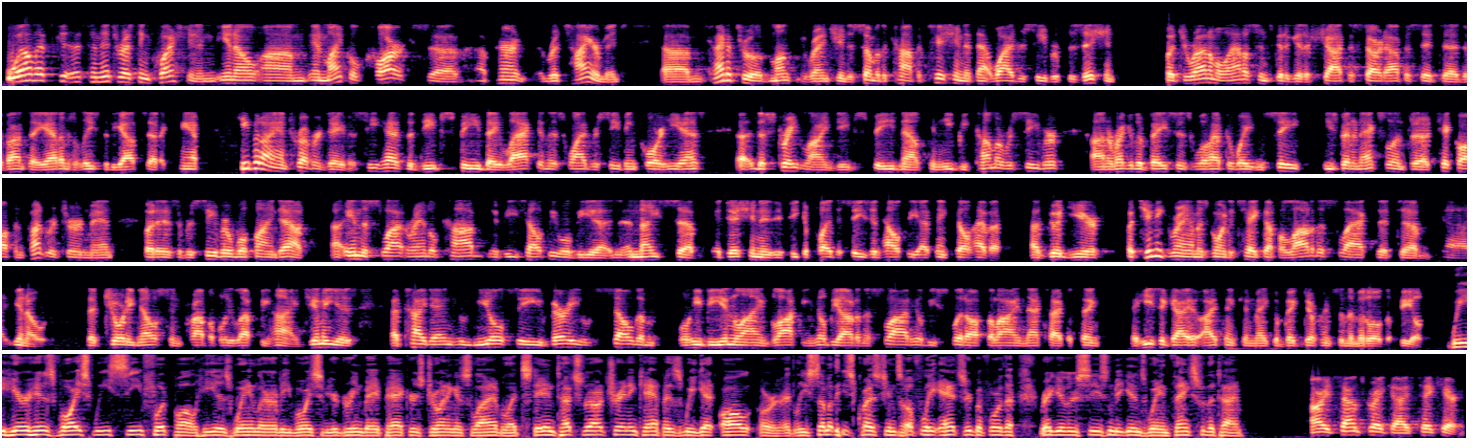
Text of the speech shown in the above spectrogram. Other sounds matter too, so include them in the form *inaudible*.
Well, that's that's an interesting question, and you know, um, and Michael Clark's uh, apparent retirement um, kind of threw a monkey wrench into some of the competition at that wide receiver position. But Geronimo Allison's going to get a shot to start opposite uh, Davante Adams, at least at the outset of camp. Keep an eye on Trevor Davis. He has the deep speed they lack in this wide receiving corps. He has uh, the straight line deep speed. Now, can he become a receiver on a regular basis? We'll have to wait and see. He's been an excellent uh, kickoff and punt return man, but as a receiver, we'll find out. Uh, in the slot, Randall Cobb, if he's healthy, will be a, a nice uh, addition. If he could play the season healthy, I think he'll have a, a good year. But Jimmy Graham is going to take up a lot of the slack that um, uh, you know that Jordy Nelson probably left behind. Jimmy is a tight end who you'll see very seldom will he be in line blocking. He'll be out in the slot. He'll be split off the line, that type of thing. But he's a guy who I think can make a big difference in the middle of the field. We hear his voice. We see football. He is Wayne Larrivee, voice of your Green Bay Packers, joining us live. Let's stay in touch with our training camp as we get all, or at least some of these *laughs* questions, hopefully answered before the regular season begins. Wayne, thanks for the time. All right, sounds great, guys. Take care.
